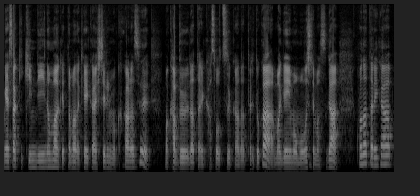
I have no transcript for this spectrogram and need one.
えさっき金利のマーケットはまだ警戒しているにもかかわらず、ま株だったり仮想通貨だったりとか、まあ、原因も戻してますがこの辺りが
